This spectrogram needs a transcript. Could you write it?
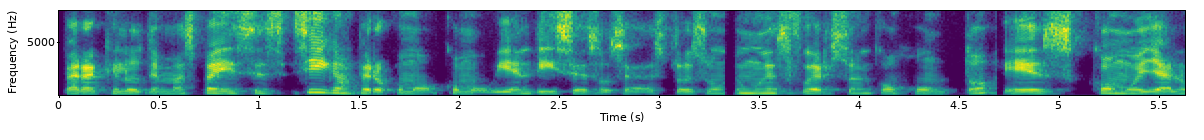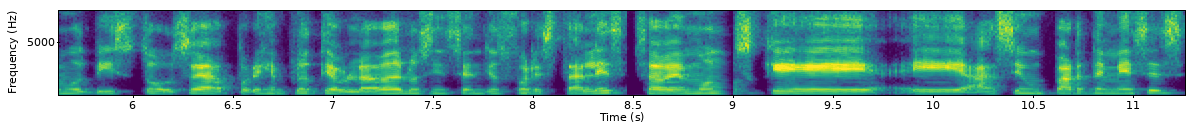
para que los demás países sigan, pero como, como bien dices, o sea, esto es un, un esfuerzo en conjunto, es como ya lo hemos visto, o sea, por ejemplo, te hablaba de los incendios forestales, sabemos que eh, hace un par de meses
